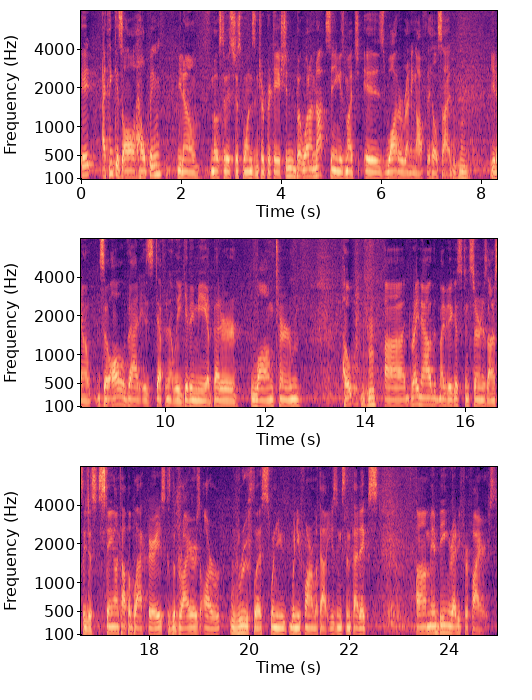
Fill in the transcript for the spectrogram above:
it, I think, is all helping. You know, most of it's just one's interpretation. But what I'm not seeing as much is water running off the hillside. Mm-hmm. You know, so all of that is definitely giving me a better long-term hope. Uh, right now, the, my biggest concern is honestly just staying on top of blackberries because the briars are ruthless when you when you farm without using synthetics, um, and being ready for fires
